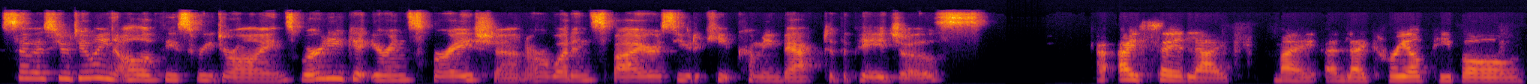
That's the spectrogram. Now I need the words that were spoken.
So as you're doing all of these redrawings, where do you get your inspiration or what inspires you to keep coming back to the pages? I say life, my uh, like real people,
